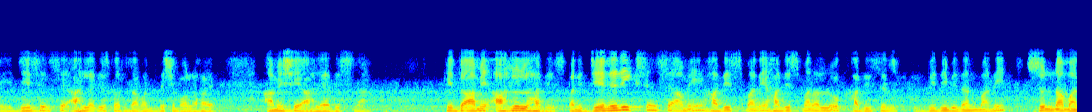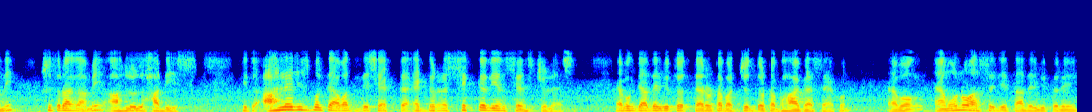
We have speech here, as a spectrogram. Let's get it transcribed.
এই যে সেন্সে আহলে হাদিস কথাটা আমাদের দেশে বলা হয়, আমি সেই আহলে হাদিস না। কিন্তু আমি আহলুল হাদিস মানে জেনেরিক সেন্সে আমি হাদিস মানি, হাদিস মানার লোক, হাদিসের বিধিবিধান মানি সুন্না মানি, সুতরাং আমি আহলুল হাদিস। কিন্তু আহলে হাদিস বলতে আমাদের দেশে একটা, এক ধরনের সেক্টারিয়ান সেন্স চলে আসে এবং যাদের ভিতর তেরোটা বা চোদ্দোটা ভাগ আছে এখন এবং এমনও আছে যে তাদের ভিতরে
